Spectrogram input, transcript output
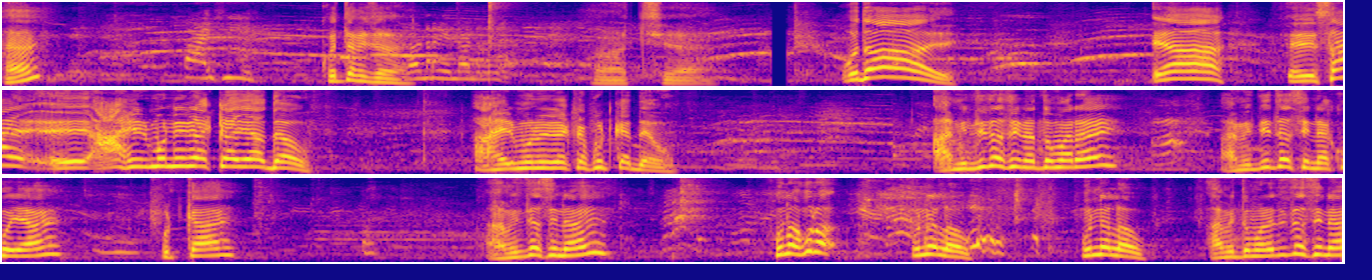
হ্যাঁ? করতে পেয়েছ আচ্ছা। উদয়! ইয়া এ, সাই- এ, আহির মনির একটা ইয়া দাও। আহির মনির একটা ফুটকা দাও। আমি দিতেছি না তোমারে আমি দিতেছি না কইয়া? ফুটকা? আমি দিতেছি না? শুনা শুনা, শুনে লও শুনে লও। আমি তোমার দিতেছি না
